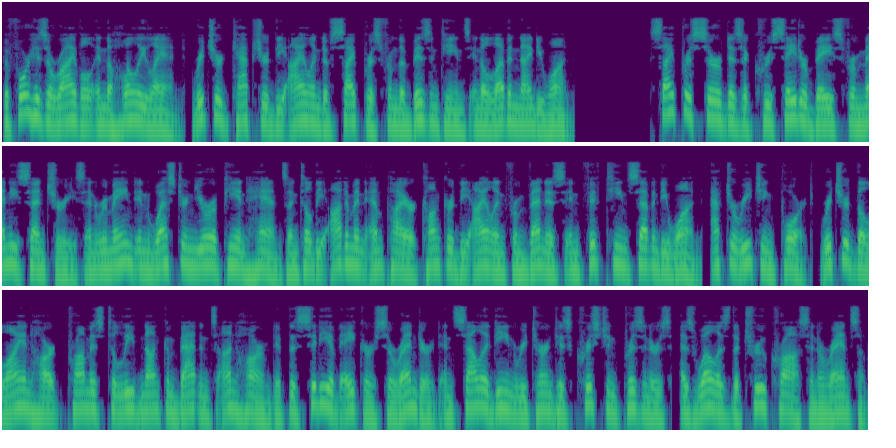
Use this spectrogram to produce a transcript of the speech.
Before his arrival in the Holy Land, Richard captured the island of Cyprus from the Byzantines in 1191. Cyprus served as a crusader base for many centuries and remained in Western European hands until the Ottoman Empire conquered the island from Venice in 1571. After reaching port, Richard the Lionheart promised to leave noncombatants unharmed if the city of Acre surrendered and Saladin returned his Christian prisoners, as well as the true cross and a ransom.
